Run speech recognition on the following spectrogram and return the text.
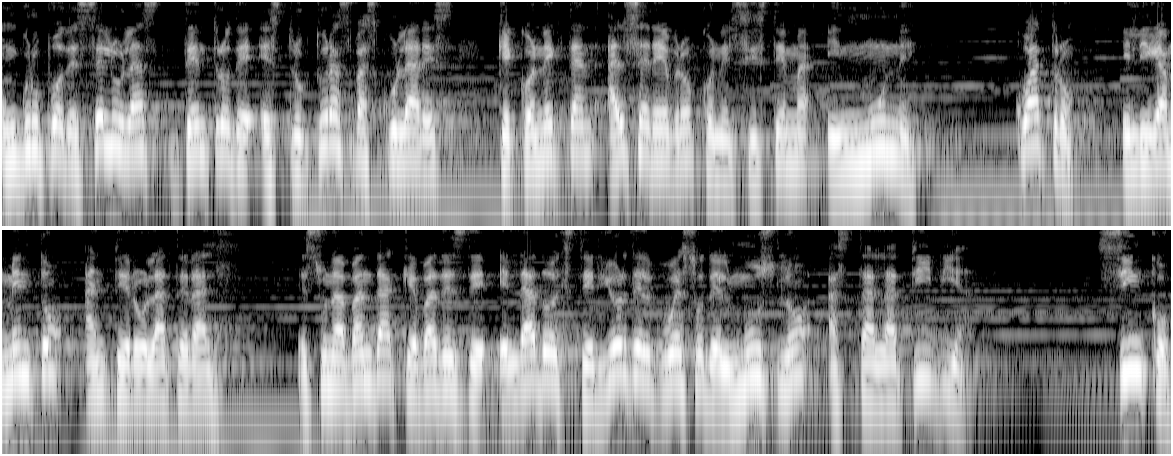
Un grupo de células dentro de estructuras vasculares que conectan al cerebro con el sistema inmune. 4. El ligamento anterolateral. Es una banda que va desde el lado exterior del hueso del muslo hasta la tibia. 5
